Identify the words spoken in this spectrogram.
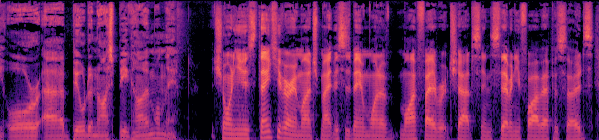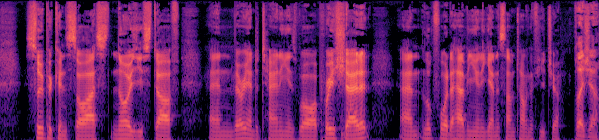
yeah. or uh, build a nice big home on there. Sean Hughes, thank you very much, mate. This has been one of my favourite chats in 75 episodes. Super concise, knows your stuff, and very entertaining as well. I appreciate it and look forward to having you in again at some time in the future. Pleasure.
